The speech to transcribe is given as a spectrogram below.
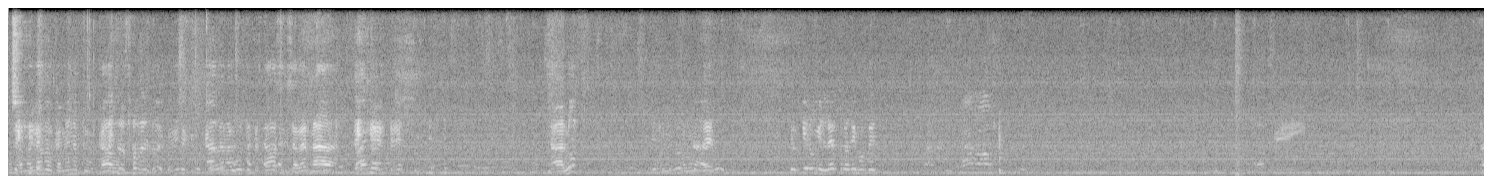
Nos están mandando el camino Nos equivocado. está mandando del camino Yo equivocado. tan a gusto que estaba sin saber nada. ¡Salud! Yo quiero mis letras, dijo de Ok. Está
